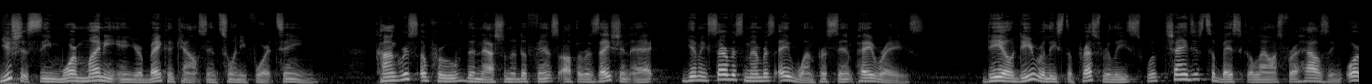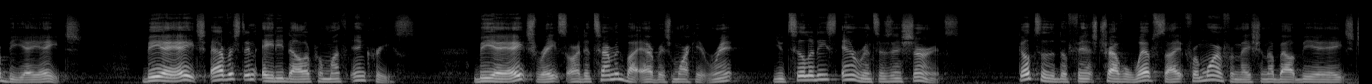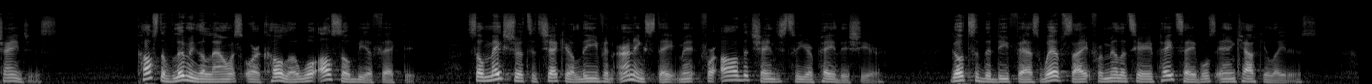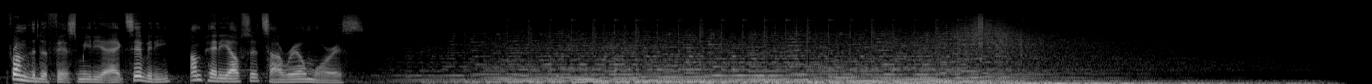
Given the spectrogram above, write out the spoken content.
You should see more money in your bank accounts in 2014. Congress approved the National Defense Authorization Act, giving service members a 1% pay raise. DoD released a press release with changes to Basic Allowance for Housing, or BAH. BAH averaged an $80 per month increase. BAH rates are determined by average market rent, utilities, and renter's insurance. Go to the Defense Travel website for more information about BAH changes. Cost of Living Allowance, or COLA, will also be affected, so make sure to check your leave and earnings statement for all the changes to your pay this year. Go to the DFAS website for military pay tables and calculators. From the Defense Media Activity, I'm Petty Officer Tyrell Morris.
